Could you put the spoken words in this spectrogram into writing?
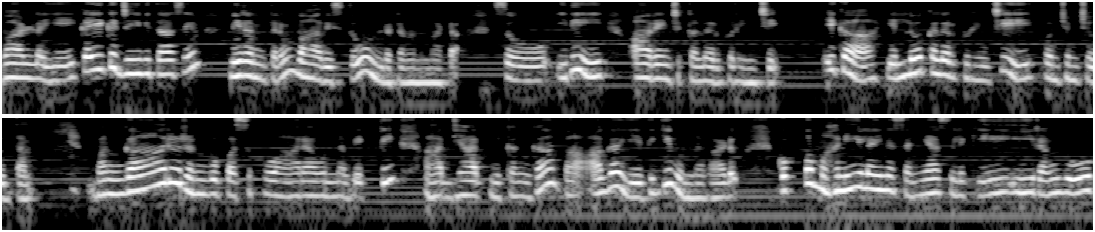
వాళ్ళ ఏకైక జీవితాశయం నిరంతరం వాదిస్తూ ఉండటం అనమాట సో ఇది ఆరెంజ్ కలర్ గురించి. ఇక ఎల్లో కలర్ గురించి కొంచెం చూద్దాం. బంగారు రంగు పసుపు ఆరా ఉన్న వ్యక్తి ఆధ్యాత్మికంగా బాగా ఎదిగి ఉన్నవాడు. గొప్ప మహనీయులైన సన్యాసులకి ఈ రంగు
